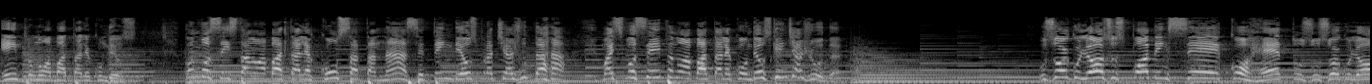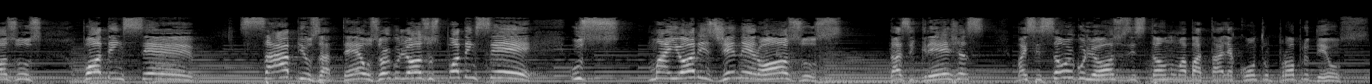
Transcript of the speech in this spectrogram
entram numa batalha com Deus. Quando você está numa batalha com Satanás, você tem Deus para te ajudar. Mas se você entra numa batalha com Deus, quem te ajuda? Os orgulhosos podem ser corretos, os orgulhosos podem ser sábios até, os orgulhosos podem ser os maiores generosos das igrejas, mas se são orgulhosos, estão numa batalha contra o próprio Deus.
